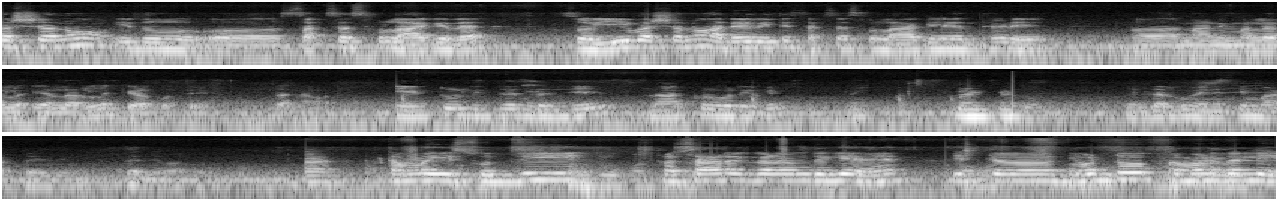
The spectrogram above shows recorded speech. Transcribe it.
ವರ್ಷನೂ ಇದು ಸಕ್ಸಸ್ಫುಲ್ ಆಗಿದೆ. ಸೊ ಈ ವರ್ಷನೂ ಅದೇ ರೀತಿ ಸಕ್ಸಸ್ಫುಲ್ ಆಗಲಿ ಅಂತ ಹೇಳಿ ನಾನು ನಿಮ್ಮಲ್ಲೆಲ್ಲ ಎಲ್ಲರಲ್ಲೂ ಕೇಳ್ಕೊತೀವಿ ಧನ್ಯವಾದ. ಎಂಟೂರಿಂದ ಸಂಜೆ ನಾಲ್ಕರವರೆಗೆ ಎಲ್ಲರಿಗೂ ವಿನಂತಿ ಮಾಡ್ತಾ ಇದ್ದೀನಿ. ಧನ್ಯವಾದ. ತಮ್ಮ ಈ ಸುದ್ದಿ ಪ್ರಸಾರಗಳೊಂದಿಗೆ ಇಷ್ಟು ದೊಡ್ಡ ಪ್ರಮಾಣದಲ್ಲಿ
